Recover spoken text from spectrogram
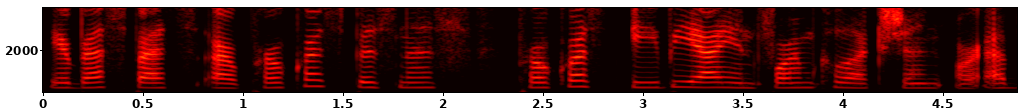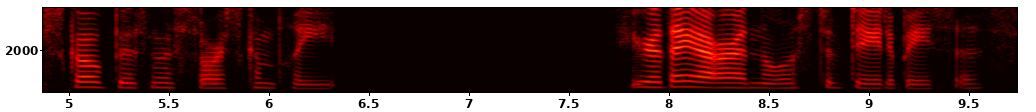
your best bets are ProQuest Business, ProQuest ABI Inform Collection, or EBSCO Business Source Complete. Here they are on the list of databases.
